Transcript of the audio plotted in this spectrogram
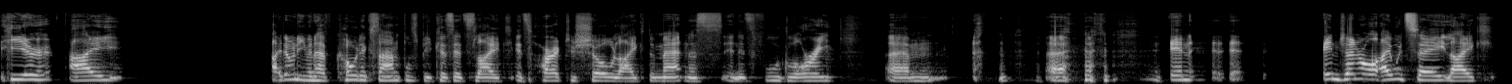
here, I I don't even have code examples because it's like it's hard to show like the madness in its full glory. Um, uh, in in general, I would say like,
